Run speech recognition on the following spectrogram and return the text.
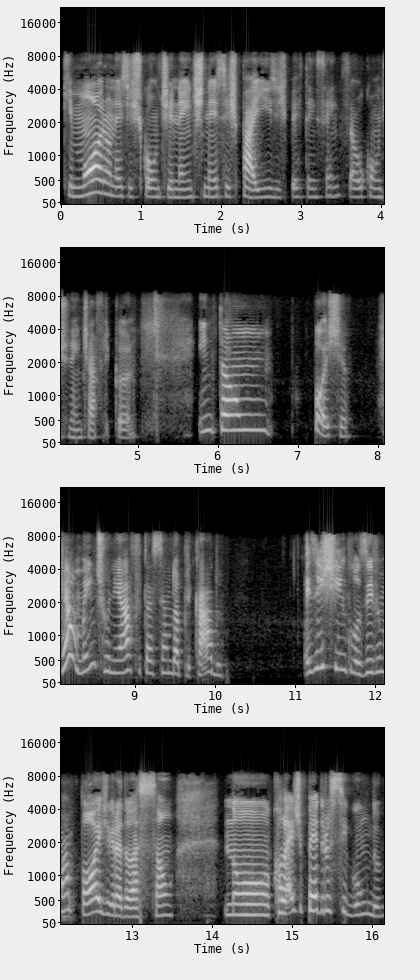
que moram nesses continentes, nesses países pertencentes ao continente africano. Então, poxa, realmente o Uniafro está sendo aplicado? Existe inclusive uma pós-graduação no Colégio Pedro II.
